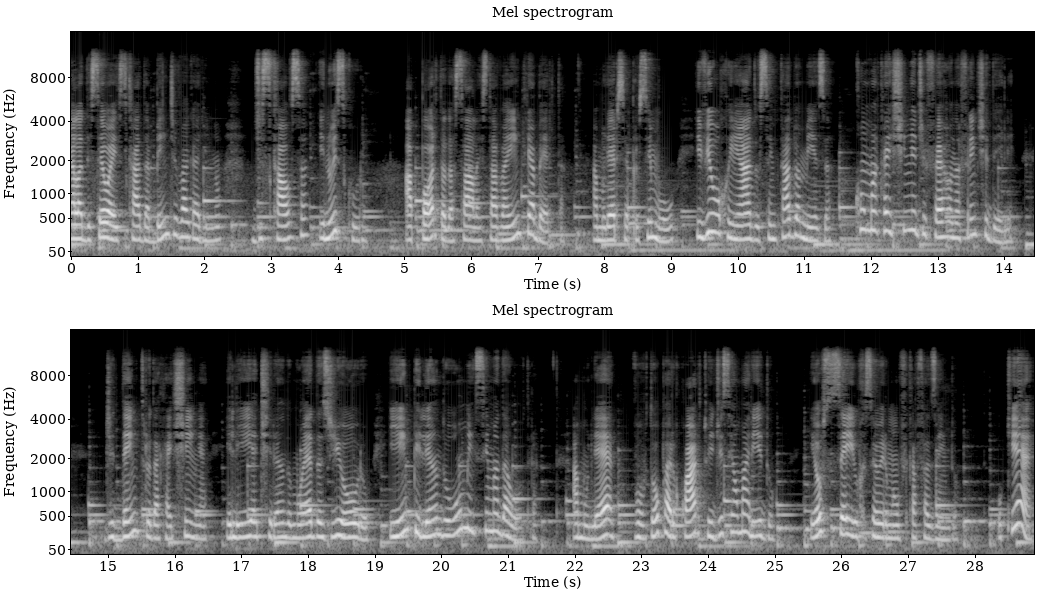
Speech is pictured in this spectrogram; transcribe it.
ela desceu a escada bem devagarinho, descalça e no escuro. A porta da sala estava entreaberta. A mulher se aproximou e viu o cunhado sentado à mesa, com uma caixinha de ferro na frente dele. De dentro da caixinha, ele ia tirando moedas de ouro e empilhando uma em cima da outra. A mulher voltou para o quarto e disse ao marido: eu sei o que seu irmão fica fazendo. O que é?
